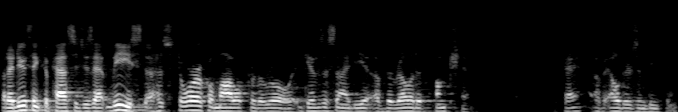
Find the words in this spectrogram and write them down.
But I do think the passage is at least a historical model for the role. It gives us an idea of the relative function, okay, of elders and deacons.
